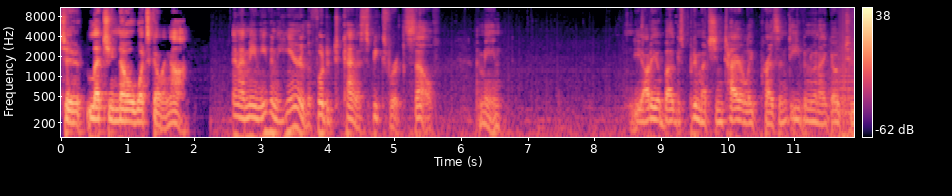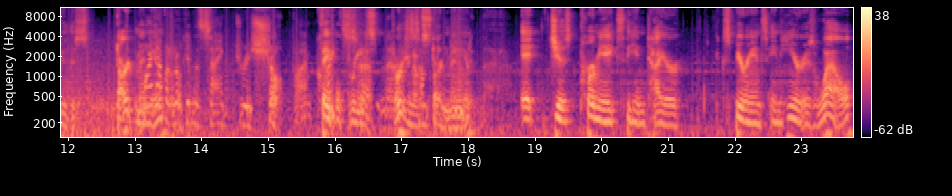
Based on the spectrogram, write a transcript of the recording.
to let you know what's going on. And I mean, even here, the footage kind of speaks for itself. I mean, the audio bug is pretty much entirely present even when I go to the start menu. Might have a look in the sanctuary shop. I'm Fable 3's version of start menu. It just permeates the entire experience in here as well.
